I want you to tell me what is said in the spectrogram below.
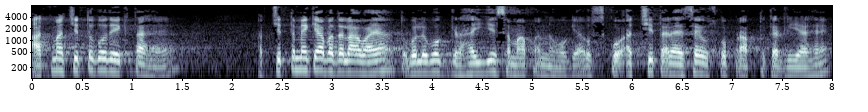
आत्मा चित्त को देखता है, अब चित्त में क्या बदलाव आया? तो बोले, वो ग्राह्य समापन्न हो गया, उसको अच्छी तरह से उसको प्राप्त कर लिया है,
